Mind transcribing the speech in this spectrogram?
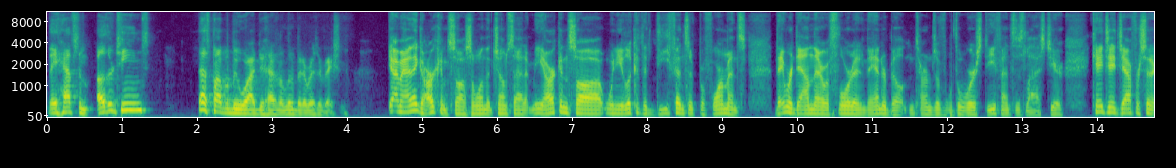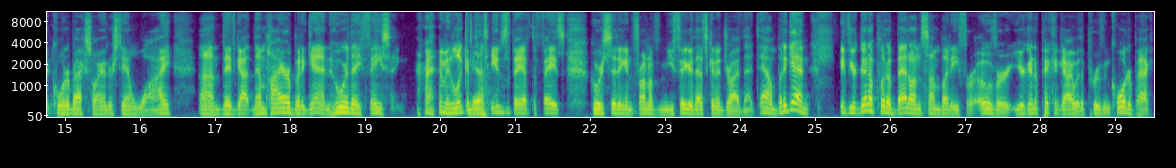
they have some other teams, that's probably where I do have a little bit of reservation. Yeah, I mean, I think Arkansas is the one that jumps out at me. Arkansas, when you look at the defensive performance, they were down there with Florida and Vanderbilt in terms of the worst defenses last year. KJ Jefferson at quarterback, so I understand why um, they've got them higher. But again, who are they facing? right? I mean, look at yeah. the teams that they have to face who are sitting in front of them. You figure that's going to drive that down. But again, if you're going to put a bet on somebody for over, you're going to pick a guy with a proven quarterback.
